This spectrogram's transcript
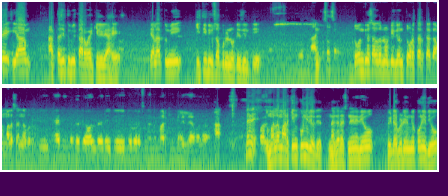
या आता जी तुम्ही कारवाई केलेली आहे त्याला तुम्ही किती दिवसापूर्वी नोटीस दिली ती? आणि दोन दिवस अगोदर नोटीस देऊन तोडतात का काम मला सांगा बरं. ऑलरेडी ते नगररचनेनं मार्किंग दिलेलं आहे आम्हाला. हा. नाही नाही. तुम्हाला मार्किंग कोणी देऊ देत? नगररचनेने देऊ पीडब्ल्यूडी देऊ कोणी देऊ?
